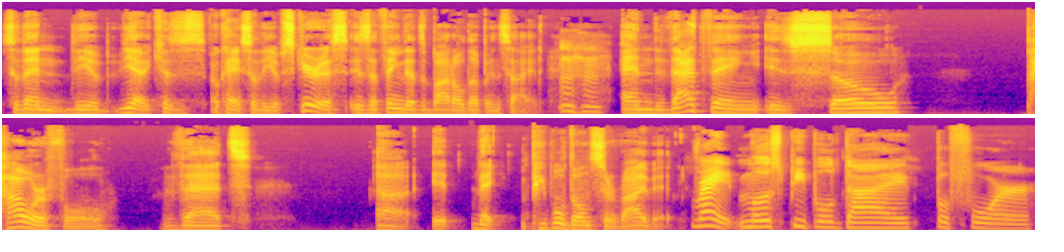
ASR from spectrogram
So then the yeah, because okay, so the obscurus is the thing that's bottled up inside, Mm-hmm. and that thing is so powerful that uh, it that people don't survive it. Right. Most people die before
